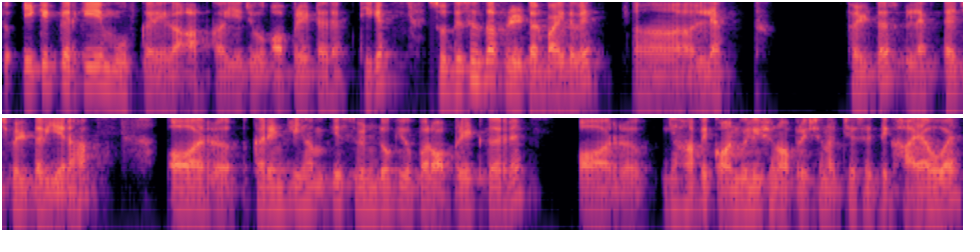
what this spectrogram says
तो एक एक करके ये मूव करेगा आपका ये जो ऑपरेटर है ठीक है? So this is the filter by the way left filter left edge filter ये रहा। और करेंटली हम इस विंडो के ऊपर ऑपरेट कर रहे हैं और यहाँ पे कॉन्वोल्यूशन ऑपरेशन अच्छे से दिखाया हुआ है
